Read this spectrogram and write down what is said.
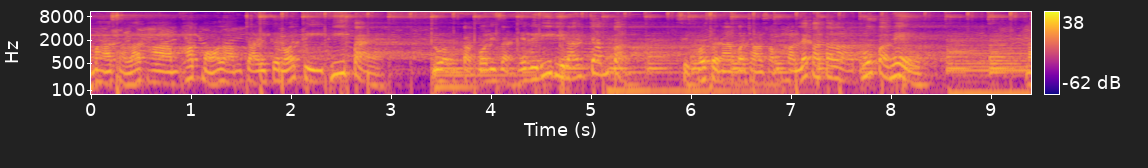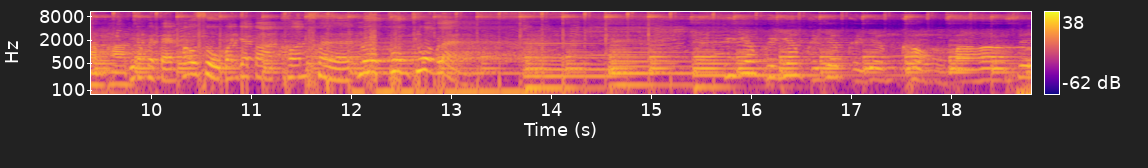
ามหาสารคามครับหมอลำใจเกินร้อยปีที่ 8 รวมกับบริษัทเฮเวรี่ดีไลท์จำกัดสิ่งโฆษณาประชาสัมพันธ์และการตลาดทุกประเภทนำพาพี่น้องแฟนเข้าสู่บรรยากาศคอนเสิร์ตลูกทุ่งช่วงแหละขยับขยับขยับขยับเข้ามาสิ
